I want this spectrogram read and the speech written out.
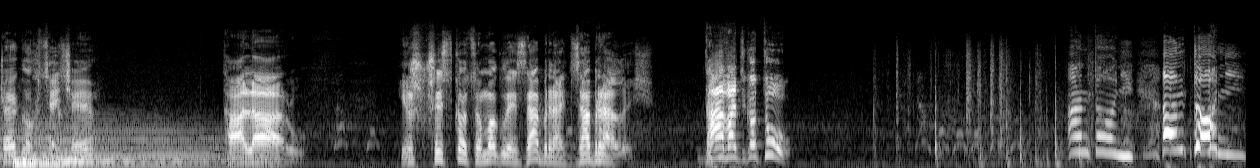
Czego chcecie? Talarów. Już wszystko, co mogłeś zabrać, zabrałeś. Dawać go tu! Antoni! Antoni!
